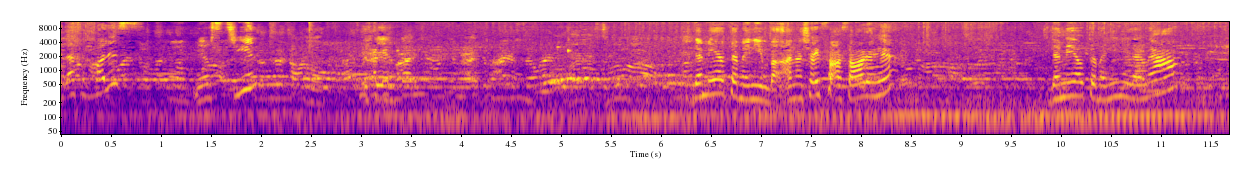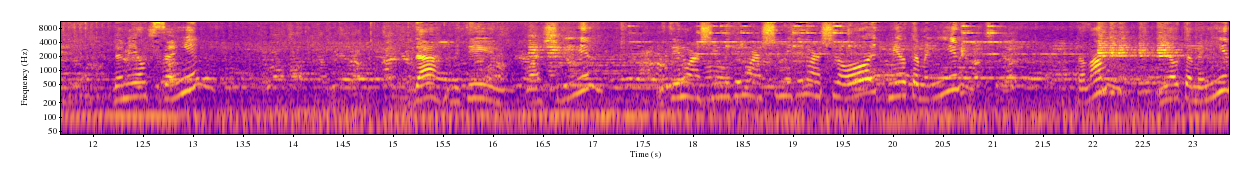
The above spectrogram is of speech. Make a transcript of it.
الآخر خالص؟ 160 ده كام؟ ده 180 بقى. أنا شايفة أسعار أهي. ده 180 يا جماعة. ده 190 ده 220 220 220 220 لغاية 180 تمام؟ 180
